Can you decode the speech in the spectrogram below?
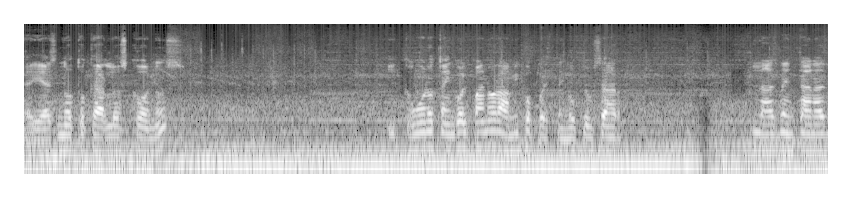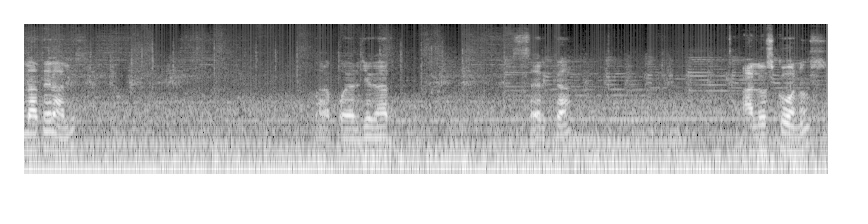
La idea es no tocar los conos y como no tengo el panorámico pues tengo que usar las ventanas laterales para poder llegar cerca a los conos.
